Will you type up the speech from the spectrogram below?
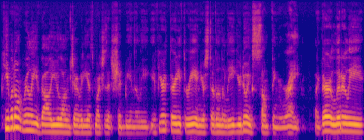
people don't really value longevity as much as it should be in the league. If you're 33 and you're still in the league, you're doing something right. Like there are literally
